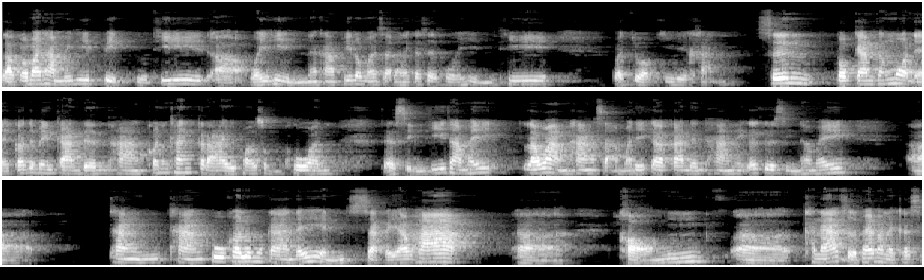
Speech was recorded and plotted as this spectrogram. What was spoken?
เราก็มาทำพิธีปิดอยู่ที่หัวหินนะครับที่โรงพยาบาลสัตว์เกษตรหัวหินที่ประจวบคีรีขันธ์ซึ่งโปรแกรมทั้งหมดเนี่ยก็จะเป็นการเดินทางค่อนข้างไกลพอสมควร แต่สิ่งที่ทำให้ระหว่างทางสามอาทิตย์กับการเดินทางนี้ก็คือสิ่งทำให้ทางทางผู้เข้าร่วมการได้เห็นศักยภาพอของอคณะเสริมแพทย์มหาลัยเกษ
